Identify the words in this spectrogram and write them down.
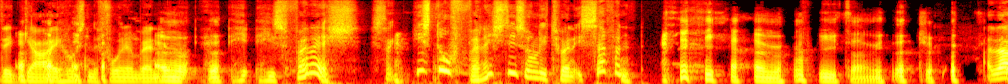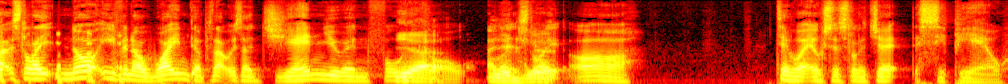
the guy hosting the phone remember went, he, he's finished." He's like, he's not finished, he's only 27. yeah, I remember you telling me that joke. And that was like not even a wind up, that was a genuine phone Yeah, call. And it's like, oh. Tell you what else is legit the CPL.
